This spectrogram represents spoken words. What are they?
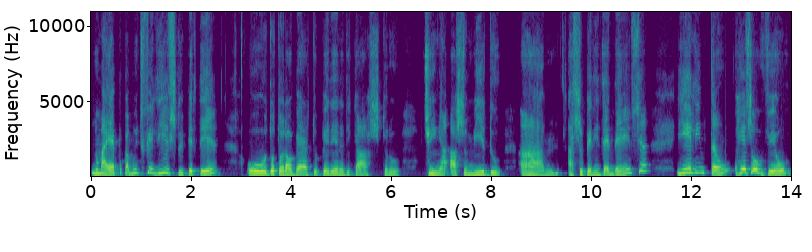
numa época muito feliz do IPT, o doutor Alberto Pereira de Castro tinha assumido a, a superintendência e ele, então, resolveu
